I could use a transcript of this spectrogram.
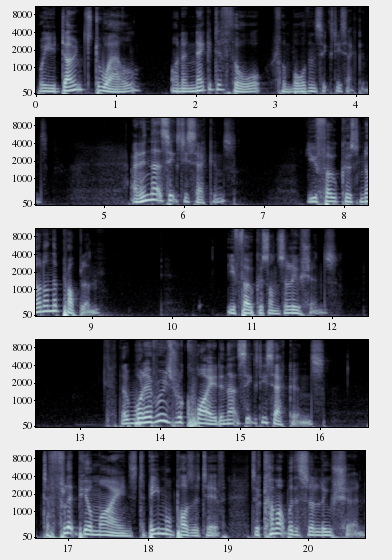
where you don't dwell on a negative thought for more than 60 seconds. And in that 60 seconds, you focus not on the problem, you focus on solutions. That whatever is required in that 60 seconds to flip your minds, to be more positive, to come up with a solution,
